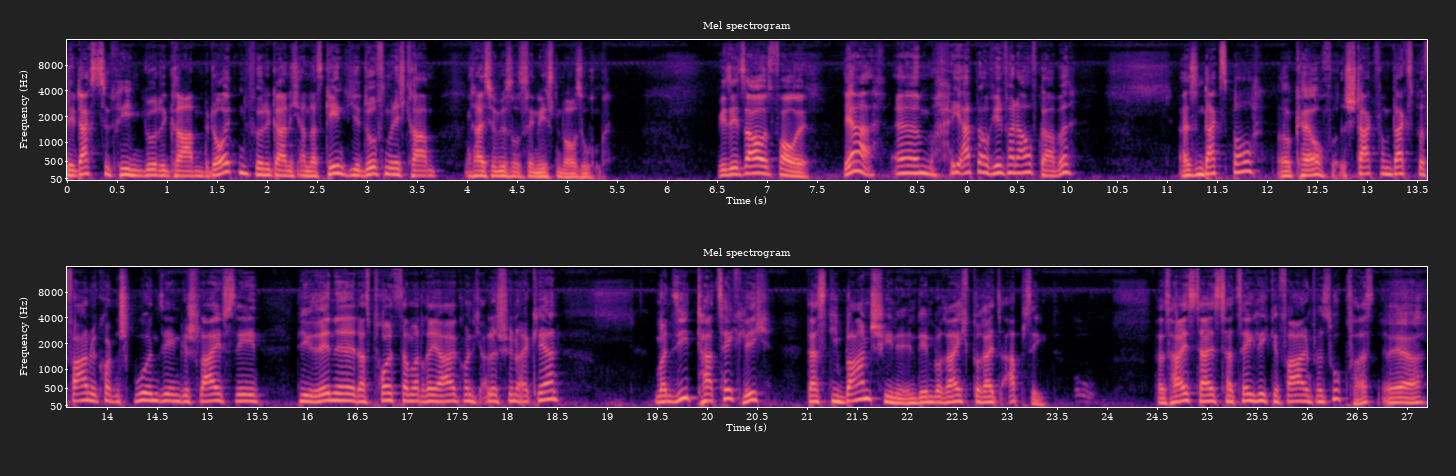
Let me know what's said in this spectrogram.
Den Dachs zu kriegen würde graben bedeuten, würde gar nicht anders gehen. Hier dürfen wir nicht graben. Das heißt, wir müssen uns den nächsten Bau suchen. Wie sieht's aus, Paul? Ja, ähm, ihr habt auf jeden Fall eine Aufgabe. Das ist ein Dachsbau, Okay. auch stark vom Dachs befahren. Wir konnten Spuren sehen, Geschleif sehen, die Rinne, das Polstermaterial, konnte ich alles schön erklären. Man sieht tatsächlich, dass die Bahnschiene in dem Bereich bereits absinkt. Das heißt, da ist tatsächlich Gefahr im Verzug fast. Ja.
